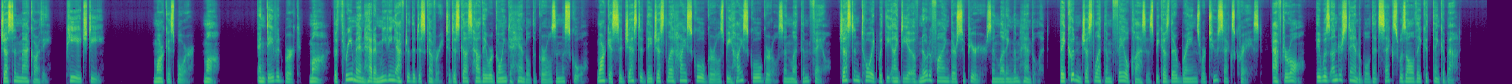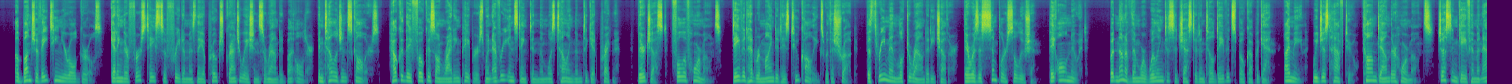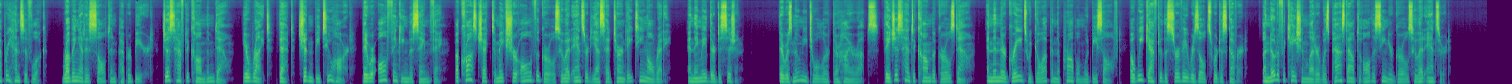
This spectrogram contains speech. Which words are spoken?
Justin McCarthy, PhD, Marcus Bohr, Ma, and David Burke, Ma. The three men had a meeting after the discovery to discuss how they were going to handle the girls in the school. Marcus suggested they just let high school girls be high school girls and let them fail. Justin toyed with the idea of notifying their superiors and letting them handle it. They couldn't just let them fail classes because their brains were too sex crazed. After all, it was understandable that sex was all they could think about. A bunch of 18 year old girls, getting their first tastes of freedom as they approached graduation surrounded by older, intelligent scholars. How could they focus on writing papers when every instinct in them was telling them to get pregnant? They're just full of hormones, David had reminded his two colleagues with a shrug. The three men looked around at each other. There was a simpler solution. They all knew it. But none of them were willing to suggest it until David spoke up again. I mean, we just have to calm down their hormones. Justin gave him an apprehensive look, rubbing at his salt and pepper beard. Just have to calm them down. You're right. That shouldn't be too hard. They were all thinking the same thing. A cross check to make sure all of the girls who had answered yes had turned 18 already and they made their decision. There was no need to alert their higher ups. They just had to calm the girls down, and then their grades would go up and the problem would be solved. A week after the survey results were discovered, a notification letter was passed out to all the senior girls who had answered.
